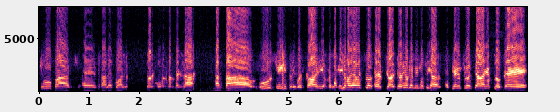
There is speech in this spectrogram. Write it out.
Tupac, eh, sale cual, todo el mundo, en verdad, hasta Uzi, Triple Cardi, en verdad que yo me debo eh, yo, yo digo que mi música es bien influenciada en el flow de,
